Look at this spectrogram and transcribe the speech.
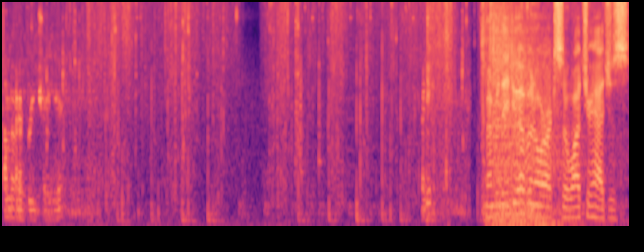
I'm gonna breach right here. Ready? Remember, they do have an Oryx, so watch your hatches.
